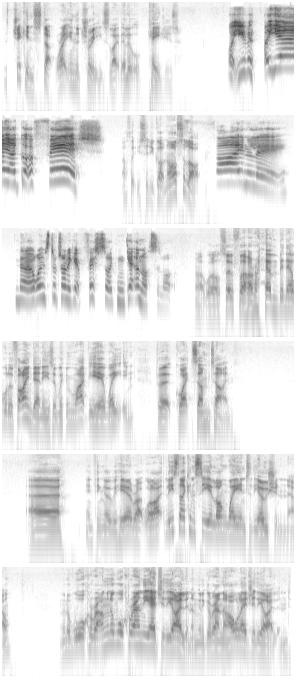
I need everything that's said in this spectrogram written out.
There's chickens stuck right in the trees, like their little cages. What you even? Oh yay! I got a fish. I thought you said you got an ocelot. Finally. No, I'm still trying to get fish so I can get an ocelot. Right, well, so far I haven't been able to find any, so we might be here waiting for quite some time. Uh, anything over here? Right, well, at least I can see a long way into the ocean now. I'm gonna walk around. I'm gonna walk around the edge of the island. I'm gonna go around the whole edge of the island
